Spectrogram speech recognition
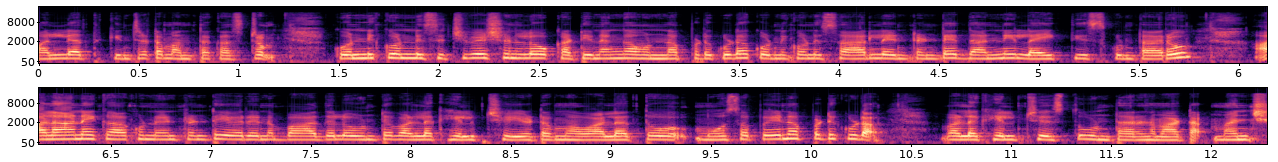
మళ్ళీ అతికించడం అంత కష్టం. కొన్ని కొన్ని సిచ్యువేషన్లో కఠినంగా ఉన్నప్పుడు కూడా కొన్ని కొన్ని సార్లు ఏంటంటే దాన్ని లైక్ తీసుకుంటారు. అలానే కాకుండా ఏంటంటే ఎవరైనా బాధలో ఉంటే వాళ్ళకి హెల్ప్ చేయటం వాళ్ళతో మోసపోయినప్పటికీ కూడా వాళ్ళకి హెల్ప్ చేస్తూ ఉంటారనమాట మంచి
